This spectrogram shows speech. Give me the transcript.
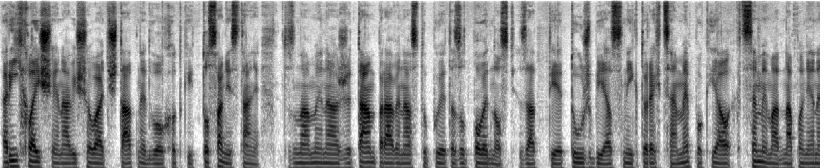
rýchlejšie navyšovať štátne dôchodky. To sa nestane. To znamená, že tam práve nastupuje tá zodpovednosť za tie túžby a sny, ktoré chceme. Pokiaľ chceme mať naplnené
